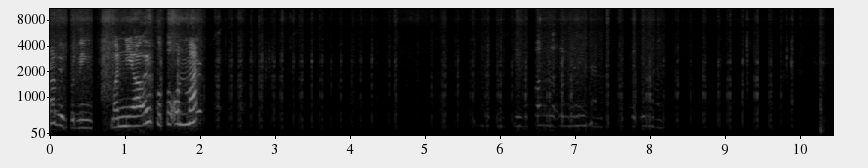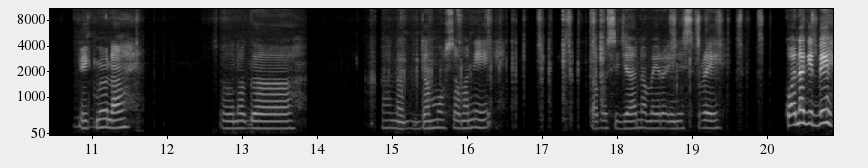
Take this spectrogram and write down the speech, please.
Grabe po ning maniya eh, kutuon man. Cake mo na. So, nag, ah, ah, nagdamo sa mani. Tapos si Jana mayroong in-spray. Kuha na gid be.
